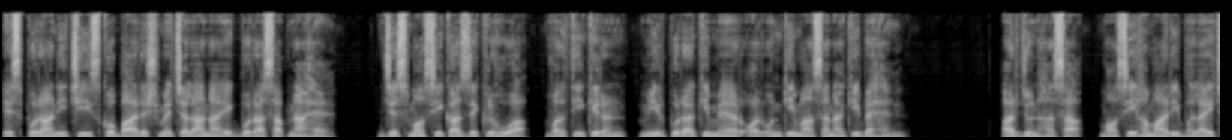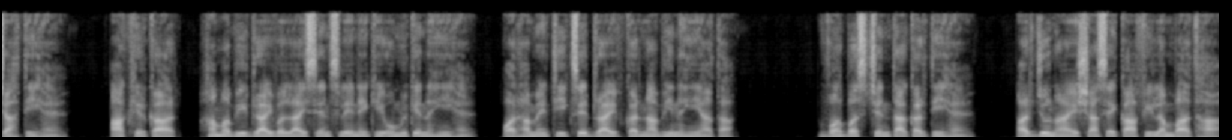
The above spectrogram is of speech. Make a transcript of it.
इस पुरानी चीज़ को बारिश में चलाना एक बुरा सपना है। जिस मौसी का ज़िक्र हुआ, वह थी किरण, मीरपुरा की मेयर और उनकी माँ सना की बहन। अर्जुन हंसा, मौसी हमारी भलाई चाहती हैं। आखिरकार, हम अभी ड्राइवर लाइसेंस लेने की उम्र के नहीं हैं, और हमें ठीक से ड्राइव करना भी नहीं आता। वह बस चिंता करती हैं। अर्जुन आयशा से काफ़ी लंबा था।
